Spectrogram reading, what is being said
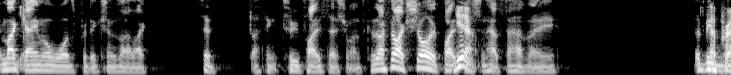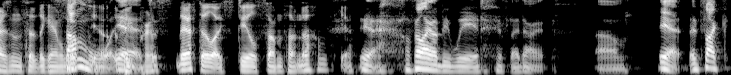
in my yeah. Game Awards predictions, I like said I think two PlayStation ones because I feel like surely PlayStation has to have a a a presence at the game some awards. Yeah, big yeah, just- they have to like steal some thunder. Yeah, Yeah, I feel like it'd be weird if they don't. Um, yeah, it's like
